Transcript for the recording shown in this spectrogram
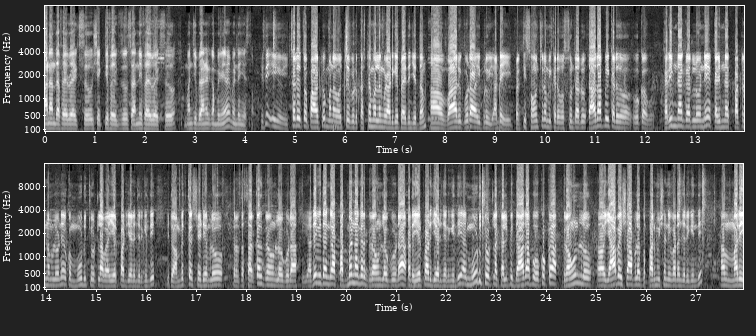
Ananda fireworks Shakti fireworks Sunny fireworks మంచి బ్రాండెడ్ కంపెనీ మెయింటైన్ చేస్తాం ఇది ఇక్కడతో పాటు మనం వచ్చే ఇప్పుడు కస్టమర్లను కూడా అడిగే ప్రయత్నం చేద్దాం. వారు కూడా ఇప్పుడు అంటే ప్రతి సంవత్సరం ఇక్కడ వస్తుంటారు. దాదాపు ఇక్కడ ఒక కరీంనగర్లోనే కరీంనగర్ పట్టణంలోనే ఒక మూడు చోట్ల ఏర్పాటు చేయడం జరిగింది. ఇటు అంబేద్కర్ స్టేడియంలో తర్వాత సర్కస్ గ్రౌండ్లో కూడా అదే విధంగా పద్మనగర్ గ్రౌండ్లో కూడా అక్కడ ఏర్పాటు చేయడం జరిగింది. మూడు చోట్ల కలిపి దాదాపు ఒక్కొక్క గ్రౌండ్లో యాభై షాపులకు పర్మిషన్ ఇవ్వడం జరిగింది. మరి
